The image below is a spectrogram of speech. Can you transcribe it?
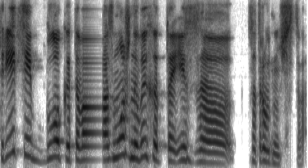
третий блок – это возможный выход из сотрудничества.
